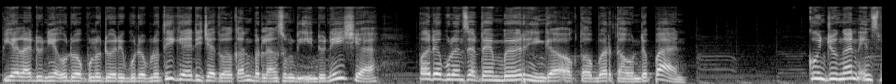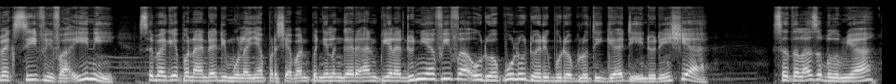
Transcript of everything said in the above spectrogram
Piala Dunia U20 2023 dijadwalkan berlangsung di Indonesia pada bulan September hingga Oktober tahun depan. Kunjungan inspeksi FIFA ini sebagai penanda dimulainya persiapan penyelenggaraan Piala Dunia FIFA U20 2023 di Indonesia. Setelah sebelumnya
